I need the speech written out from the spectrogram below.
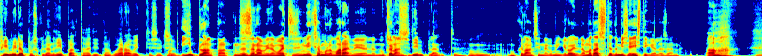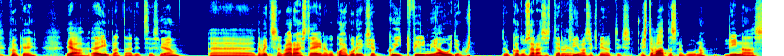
filmi lõpus, kui ta need implantaadid nagu ära võttis, eks ju. implantaat on see sõna, mida ma mõtlesin, miks sa mulle varem ei öelnud, ma kõlan, ütlesid implant ju. ma kõlan siin nagu mingi loll, aga ma tahtsin teada, mis see eesti keeles on. ah, okei okay., jaa, implantaadid siis. jah, ta võttis nagu ära, siis ta jäi nagu kohe kurdiks ja kõik filmi audio nagu kadus ära siis terveks Jah. viimaseks minutiks. siis ta vaatas nagu noh, linnas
